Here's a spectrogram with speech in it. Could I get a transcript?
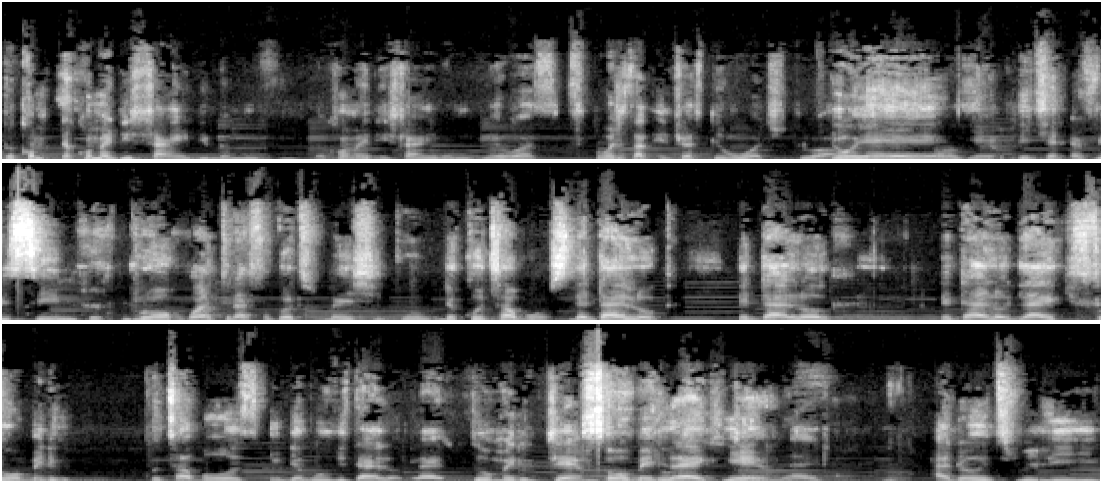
the com- the comedy shined in the movie. The comedy shined in the movie. It was it was just an interesting watch throughout. oh yeah, yeah, yeah, Oh, yeah. Each and every scene. Bro, one thing I forgot to mention, bro, the quotables, the dialogue, the dialogue, the dialogue, like so many quotables in the movie dialogue, like So many gems. so many, like yeah, gems. like I don't really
